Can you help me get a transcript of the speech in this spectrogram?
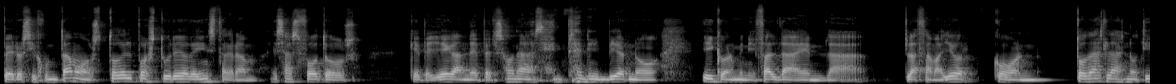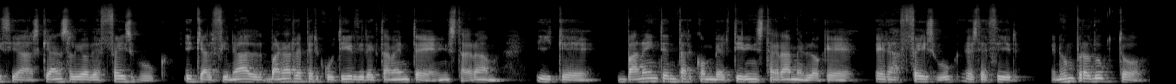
pero si juntamos todo el postureo de Instagram, esas fotos que te llegan de personas en pleno invierno y con minifalda en la Plaza Mayor, con todas las noticias que han salido de Facebook y que al final van a repercutir directamente en Instagram y que van a intentar convertir Instagram en lo que era Facebook, es decir, en un producto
